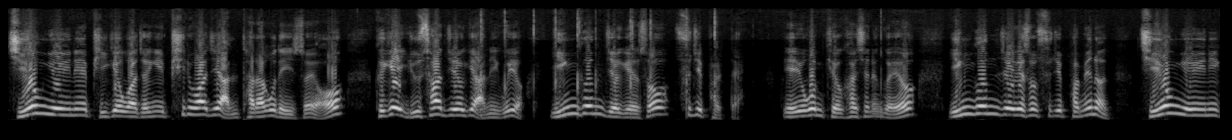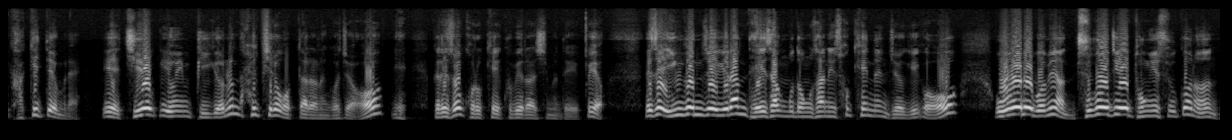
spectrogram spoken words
지역 요인의 비교 과정이 필요하지 않다라고 돼 있어요. 그게 유사 지역이 아니고요. 인근 지역에서 수집할 때. 예, 요건 기억하시는 거예요. 인근 지역에서 수집하면은 지역 요인이 같기 때문에 예, 지역 요인 비교는 할 필요가 없다라는 거죠. 예, 그래서 그렇게 구별하시면 되겠고요. 그래서 인근 지역이란 대상 부동산이 속해 있는 지역이고 5월에 보면 주거지의 동의 수권은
